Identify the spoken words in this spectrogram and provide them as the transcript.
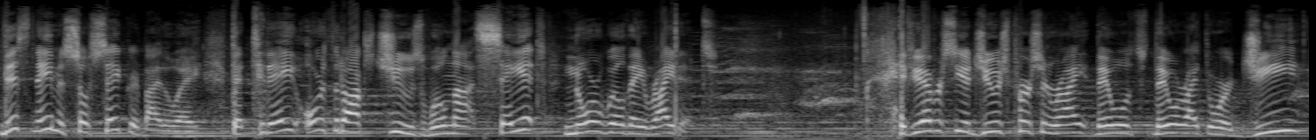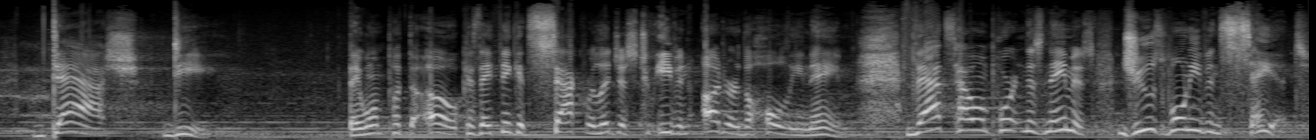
This name is so sacred, by the way, that today Orthodox Jews will not say it, nor will they write it. If you ever see a Jewish person write, they will, they will write the word G dash D. They won't put the O because they think it's sacrilegious to even utter the holy name. That's how important this name is. Jews won't even say it.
